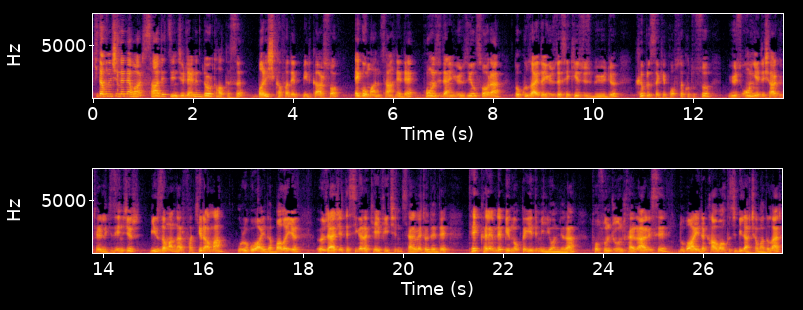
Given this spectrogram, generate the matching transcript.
Kitabın içinde ne var? Saadet zincirlerinin dört halkası, Barış kafada bir garson, Egoman sahnede, Ponzi'den 100 yıl sonra 9 ayda %800 büyüdü, Kıbrıs'taki posta kutusu, 117 şarküterilik zincir, bir zamanlar fakir ama Uruguay'da balayı, özel jette sigara keyfi için servet ödedi, tek kalemde 1.7 milyon lira, Tosuncuğun Ferrari'si, Dubai'de kahvaltıcı bile açamadılar,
